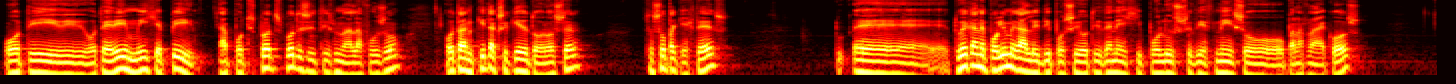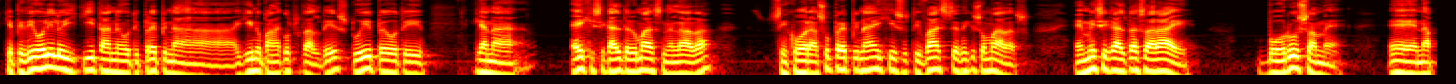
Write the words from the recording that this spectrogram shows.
ότι ο Τερήμ είχε πει από τις πρώτες πρώτε συζητήσει με Αλαφούζο, όταν κοίταξε και είδε το ρόστερ, σας το είπα και χτες, ε, του έκανε πολύ μεγάλη εντύπωση ότι δεν έχει πολλούς διεθνείς ο Παναθηναϊκός και επειδή όλη η λογική ήταν ότι πρέπει να γίνει ο Παναθηναϊκός πρωταθλητής, του είπε ότι για να έχεις την καλύτερη ομάδα στην Ελλάδα, στην χώρα σου, πρέπει να έχεις τη βάση της εθνικής ομάδας. Εμείς οι Γαλτά Σαράι μπορούσαμε ε, να,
